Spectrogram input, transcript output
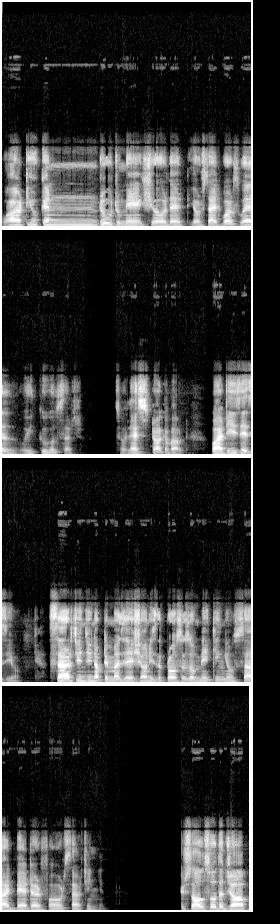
What you can do to make sure that your site works well with Google search. So let's talk about what is SEO. Search engine optimization is the process of making your site better for search engine. It's also the job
